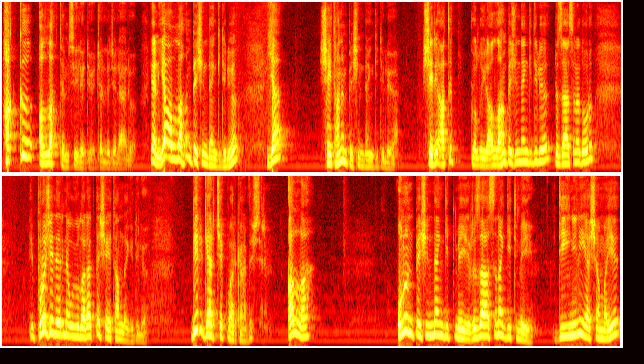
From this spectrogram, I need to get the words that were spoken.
Hakkı Allah temsil ediyor Celle Celaluhu. Yani ya Allah'ın peşinden gidiliyor ya şeytanın peşinden gidiliyor. Şeriatı yoluyla Allah'ın peşinden gidiliyor rızasına doğru. E, projelerine uyularak da şeytan da gidiliyor. Bir gerçek var kardeşlerim. Allah onun peşinden gitmeyi, rızasına gitmeyi, dinini yaşamayı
